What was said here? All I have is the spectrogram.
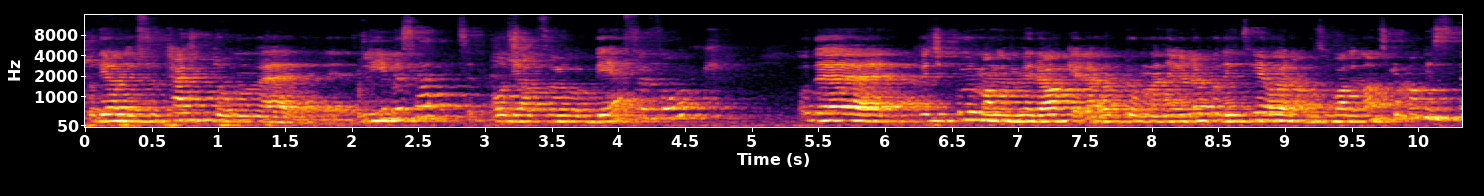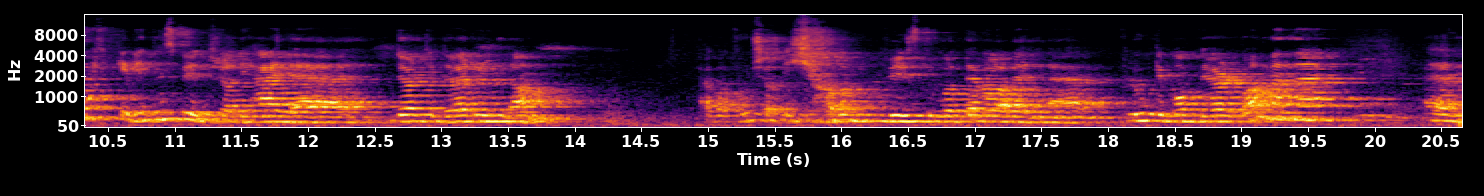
Og de hadde fortalt om eh, livet sitt, og de hadde fått lov å be for folk. Og det, Jeg vet ikke hvor mange mirakel jeg har hørt om, men i løpet av de tre årene så var det ganske mange sterke vitnesbyrd fra de her eh, dør-til-dør-rundene. Jeg var fortsatt ikke overbevist om at det var den eh, kloke måten å gjøre det på, men eh,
